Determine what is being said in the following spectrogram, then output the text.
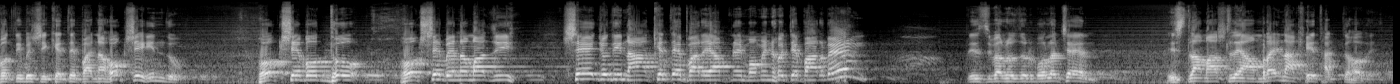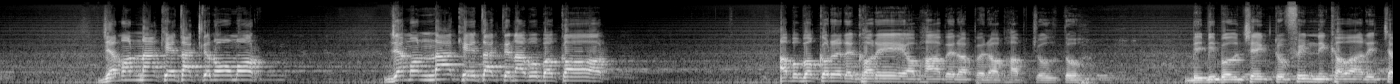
প্রতিবেশী খেতে পায় না, হোক সে হিন্দু, হোক সে বৌদ্ধ, হোক সে বেনমাজি, সে যদি না খেতে পারে, আপনি মমিন হতে পারবেন? প্রিন্সিপাল হুজুর বলেছেন, ইসলাম আসলে আমরাই না খেয়ে থাকতে হবে। যেমন না খেয়ে থাকতেন ওমর, যেমন না খেয়ে থাকতেন আবু বকর। আবু বকরের ঘরে অভাবের অপের অভাব চলতো। বিবি বলছে, একটু ফিরনি খাওয়ার ইচ্ছা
